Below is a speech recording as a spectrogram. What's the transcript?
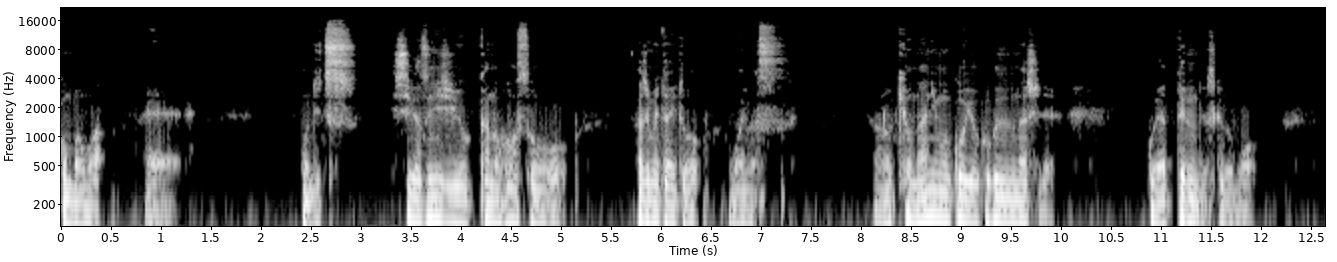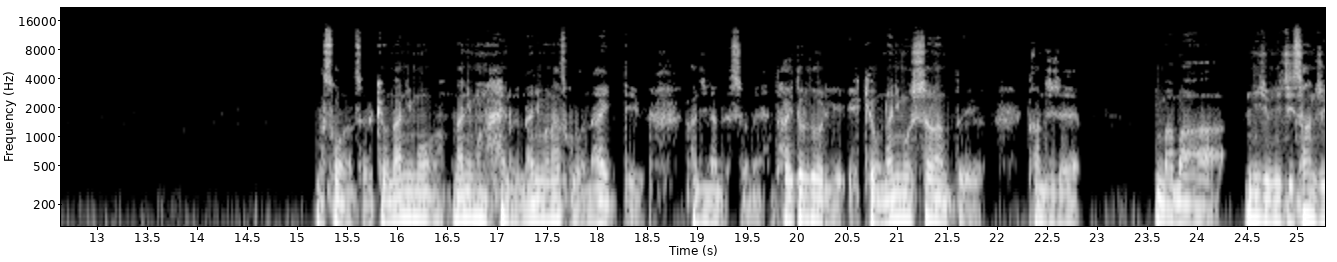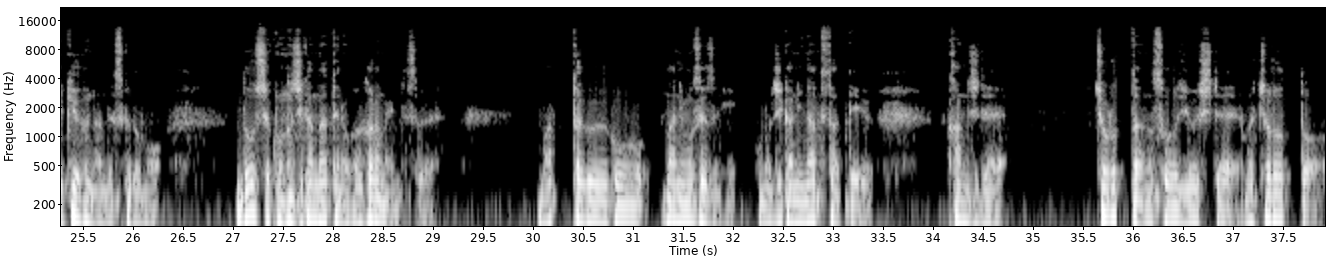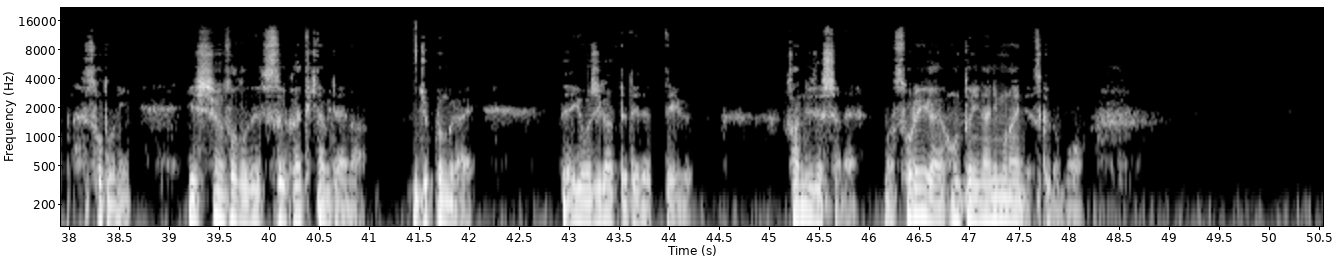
こんばんは。えー、本日、7月24日の放送を始めたいと思います。あの、今日何もこう予告なしで、こうやってるんですけども、まあそうなんですよね。今日何も、何もないので何も話すことがないっていう感じなんですよね。タイトル通り、今日何もしちゃらんという感じで、今まあ、22時39分なんですけども、どうしてこの時間になってるのかわからないんですよね。全くこう、何もせずに、この時間になってたっていう感じで、ちょろっとあの掃除をして、まあ、ちょろっと外に、一瞬外ですぐ帰ってきたみたいな、10分ぐらいで用事があって出てっていう感じでしたね。まあ、それ以外本当に何もないんですけども、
